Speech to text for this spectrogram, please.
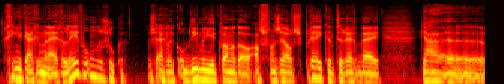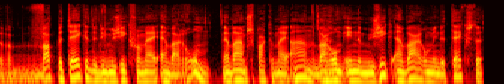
ging ik eigenlijk mijn eigen leven onderzoeken. Dus eigenlijk op die manier kwam ik al als vanzelfsprekend terecht bij... ja, uh, wat betekende die muziek voor mij en waarom? En waarom sprak het mij aan? Waarom in de muziek en waarom in de teksten?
